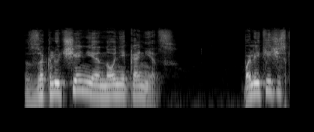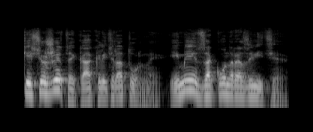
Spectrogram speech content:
Заключение, но не конец. Политические сюжеты, как и литературные, имеют закон развития.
